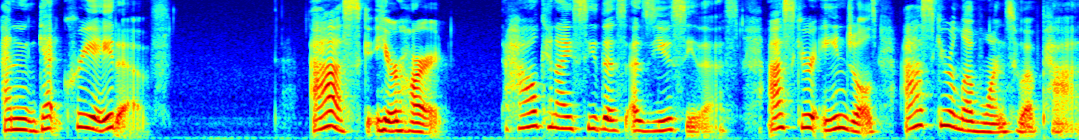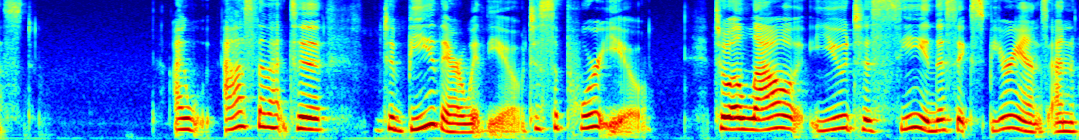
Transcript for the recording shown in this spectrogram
and get creative. Ask your heart, how can I see this as you see this? Ask your angels, ask your loved ones who have passed. I ask them to to be there with you, to support you, to allow you to see this experience and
